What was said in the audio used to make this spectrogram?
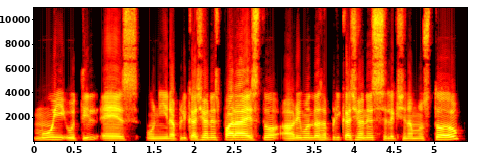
muy útil es unir aplicaciones para esto. Abrimos las aplicaciones, seleccionamos todo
